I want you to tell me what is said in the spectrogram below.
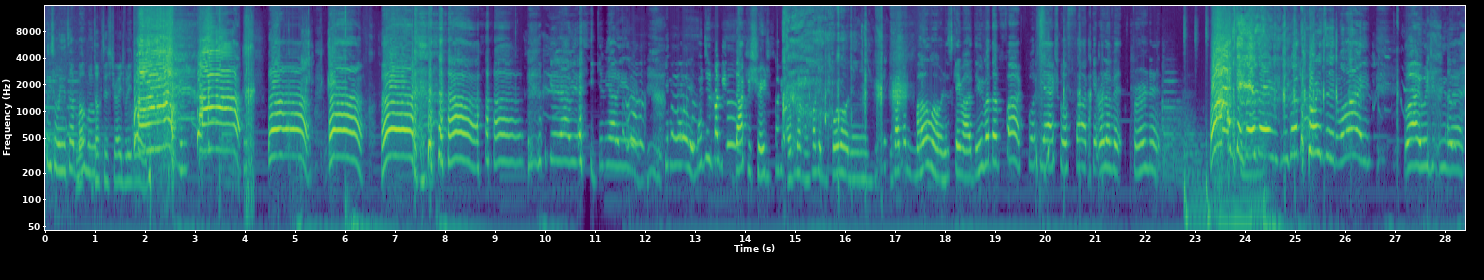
Please tell me it's not Momo. Doctor Strange, what are you doing? Ah! Ah! Ah! Ah! Ah! Get out of here! Get me out of here! Get me out of here! Imagine fucking Doctor Strange fucking opened up a fucking portal and fucking Momo just came out, dude. What the fuck? What the actual fuck? Get rid of it. Burn it. Ah! It's getting closer! You're going towards it! Why? Why would you do that?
